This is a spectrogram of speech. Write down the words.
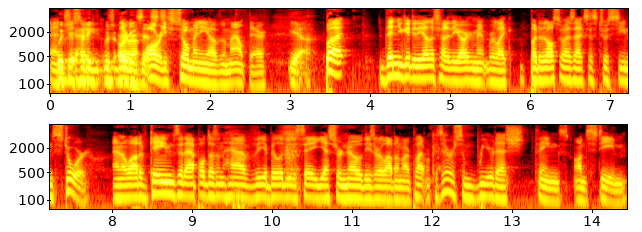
and Which is having- like, which there already are exists. already so many of them out there. Yeah. But then you get to the other side of the argument where like, but it also has access to a Steam store. And a lot of games that Apple doesn't have the ability to say yes or no, these are allowed on our platform because there are some weird ass things on Steam,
